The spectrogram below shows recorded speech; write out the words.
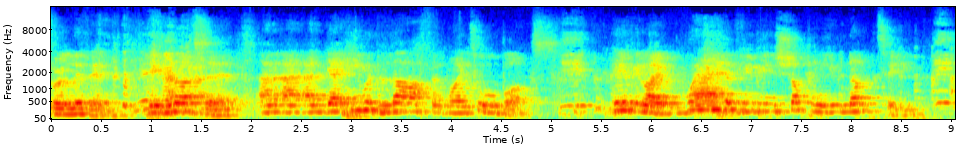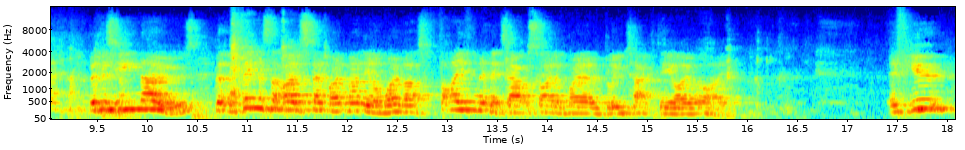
for a living. He loves it. And, and, and, yet he would laugh at my toolbox. He'd be like, Where have you been shopping, you numpty? Because he knows that the things that I've spent my money on won't last five minutes outside of my own Blu Tack DIY. If you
